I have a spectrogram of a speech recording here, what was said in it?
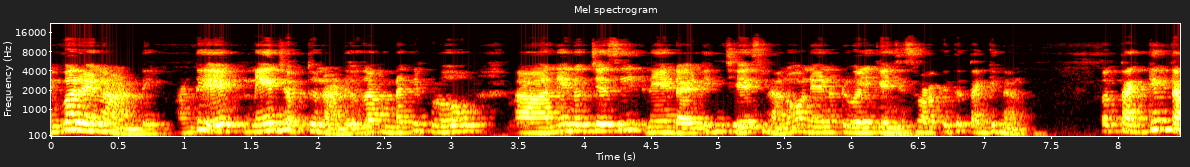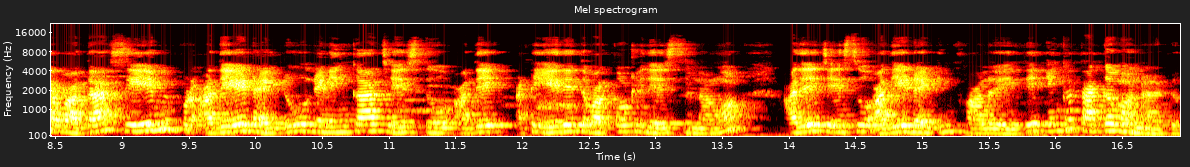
ఎవరైనా అండి అంటే నేను చెప్తున్నా అండి. ఉదాహరణకి ఇప్పుడు నేను వచ్చేసి నేను డైటింగ్ చేసినాను. నేను ట్వెల్వ్ కేజీస్ వరకు అయితే తగ్గినాను. సో తగ్గిన తర్వాత సేమ్ ఇప్పుడు అదే డైట్ నేను ఇంకా చేస్తూ అదే అంటే ఏదైతే వర్కౌట్లు చేస్తున్నామో అదే చేస్తూ అదే డైటింగ్ ఫాలో అయితే ఇంకా తగ్గమన్నట్టు.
